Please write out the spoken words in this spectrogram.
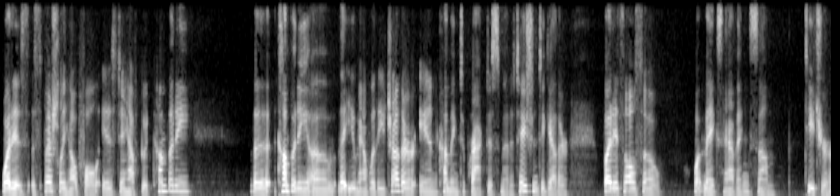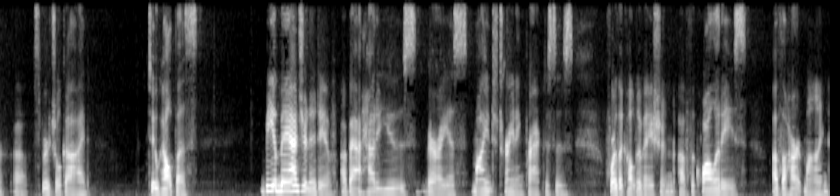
what is especially helpful is to have good company, the company of, that you have with each other in coming to practice meditation together. But it's also what makes having some teacher, a spiritual guide, to help us be imaginative about how to use various mind training practices for the cultivation of the qualities of the heart mind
